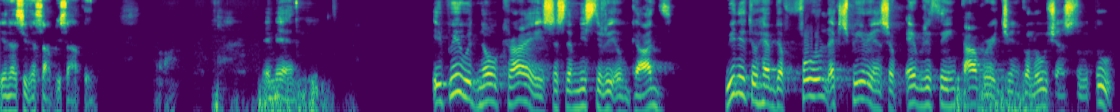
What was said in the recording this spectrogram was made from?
Yan ang sinasabi sa atin. Amen. If we would know Christ as the mystery of God, we need to have the full experience of everything covered in Colossians 2.2.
